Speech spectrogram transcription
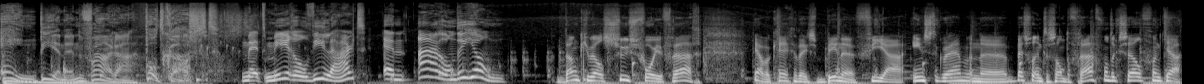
1. BNN Vara podcast. Met Merel Wielaert en Aaron de Jong. Dankjewel Suus voor je vraag. Ja, we kregen deze binnen via Instagram. Een eh, best wel interessante vraag vond ik zelf. Want ja,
